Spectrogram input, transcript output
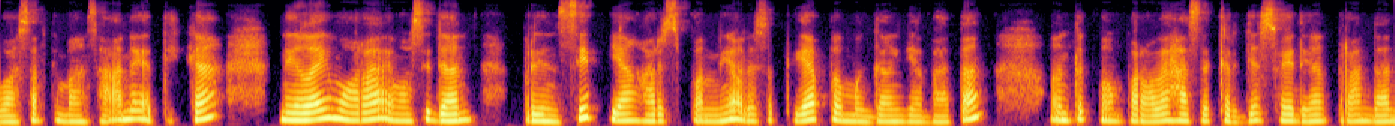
wawasan kebangsaan, etika, nilai moral, emosi, dan prinsip yang harus dipenuhi oleh setiap pemegang jabatan untuk memperoleh hasil kerja sesuai dengan peran dan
